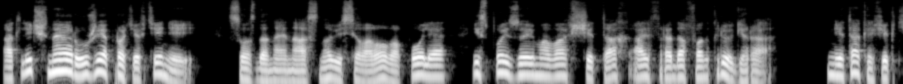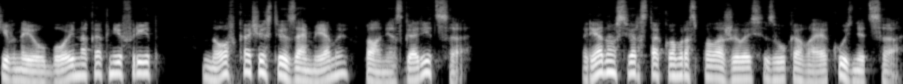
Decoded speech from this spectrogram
Отличное оружие против теней, созданное на основе силового поля, используемого в щитах Альфреда фон Крюгера. Не так эффективно и убойно, как нефрит, но в качестве замены вполне сгодится. Рядом с верстаком расположилась звуковая кузница,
